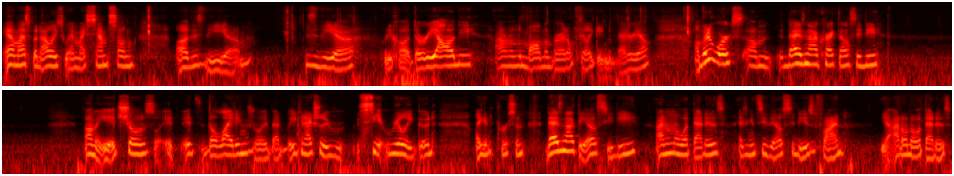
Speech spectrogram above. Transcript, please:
And last but not least, we have my Samsung. Uh, this is the um, this is the uh, what do you call it? The Reality. I don't know the model number. I don't feel like getting the battery out. Um, but it works. Um, that is not a correct LCD. Um, it shows it. It the lighting's really bad, but you can actually see it really good, like in person. That is not the LCD. I don't know what that is. As you can see, the LCD is fine. Yeah, I don't know what that is.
